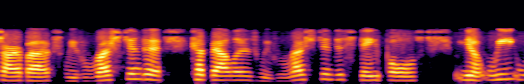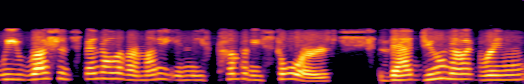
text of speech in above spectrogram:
Starbucks, we've rushed into Cabela's, we've rushed into Staples. You know, we we rush and spend all of our money in these company stores that do not bring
